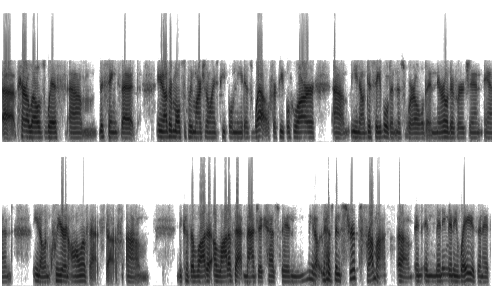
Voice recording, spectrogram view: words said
uh, parallels with um, the things that you know other multiply marginalized people need as well for people who are um, you know disabled in this world and neurodivergent and you know and queer and all of that stuff um, because a lot of a lot of that magic has been you know has been stripped from us um, in in many many ways, and it's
